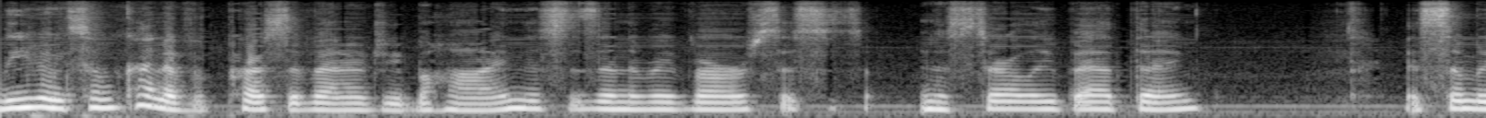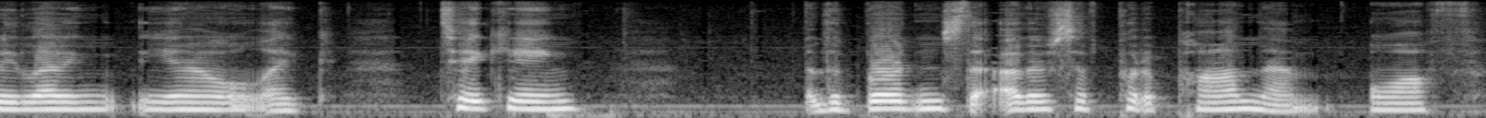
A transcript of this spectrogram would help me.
leaving some kind of oppressive energy behind. This is in the reverse. This is necessarily a bad thing. Is somebody letting, you know, like taking the burdens that others have put upon them off.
